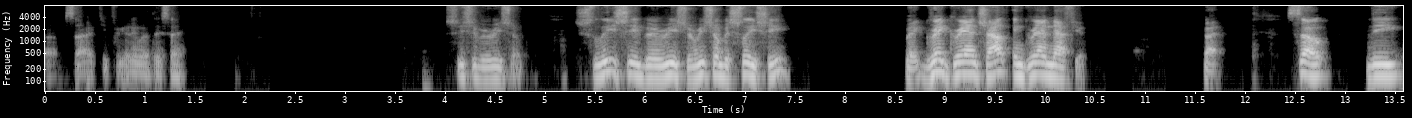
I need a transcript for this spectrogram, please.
oh, sorry, I keep forgetting what they say. Shlishi Berishon. Shlishi Berishon, Rishon B'Shlishi. Right, great grandchild and grandnephew. Right. So the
